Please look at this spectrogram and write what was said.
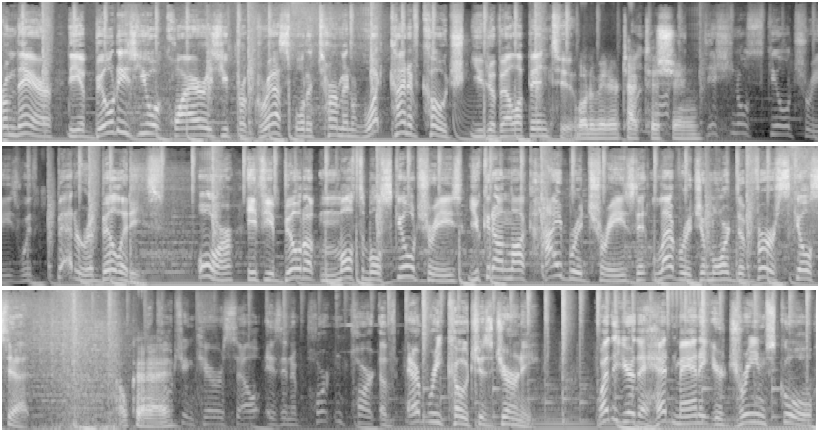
From there, the abilities you acquire as you progress will determine what kind of coach you develop into. Motivator, tactician. Additional skill trees with better abilities. Or if you build up multiple skill trees, you can unlock hybrid trees that leverage a more diverse skill set. Okay. Coaching carousel is an important part of every coach's journey. Whether you're the head man at your dream school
